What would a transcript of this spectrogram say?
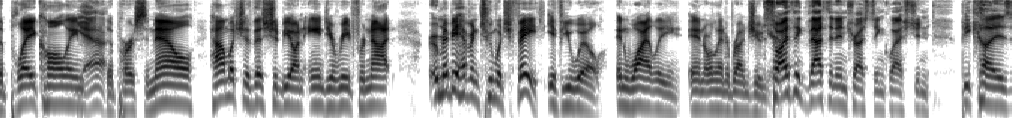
the play calling, Yeah. the personnel? How much of this should be on Andy Reid for not, or maybe having too much faith, if you will, in Wylie and Orlando Brown Jr.? So I think that's an interesting question because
